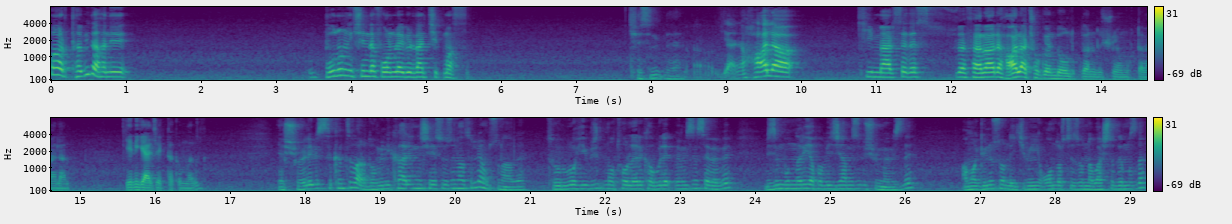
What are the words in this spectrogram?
var tabii de hani bunun içinde Formula 1'den çıkmazsın. Kesinlikle. Yani hala ki Mercedes ve Ferrari hala çok önde olduklarını düşünüyor muhtemelen. Yeni gelecek takımların. Ya şöyle bir sıkıntı var. Dominicali'nin şey sözünü hatırlıyor musun abi? Turbo hibrit motorları kabul etmemizin sebebi bizim bunları yapabileceğimizi düşünmemizdi. Ama günün sonunda 2014 sezonuna başladığımızda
